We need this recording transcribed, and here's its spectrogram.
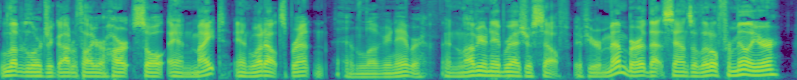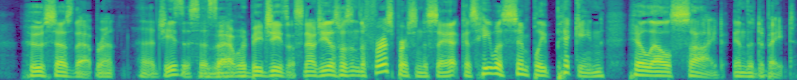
Love the Lord your God with all your heart, soul, and might. And what else, Brent? And love your neighbor. And love your neighbor as yourself. If you remember, that sounds a little familiar. Who says that, Brent? Uh, Jesus says That that. would be Jesus. Now, Jesus wasn't the first person to say it because he was simply picking Hillel's side in the debate.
